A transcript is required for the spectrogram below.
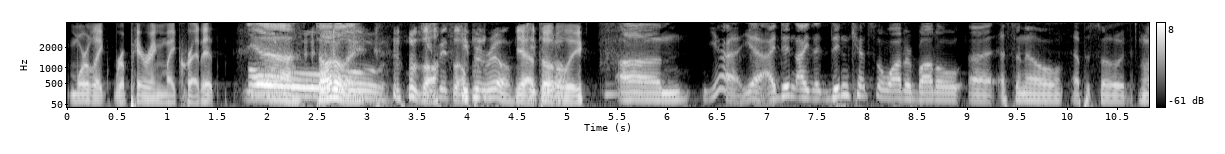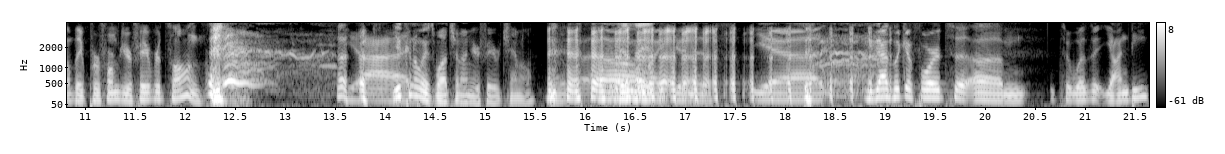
more like repairing my credit. Yeah, totally. It was Keep it- awesome. keep it real. Yeah, Keep it real. totally. Um, yeah, yeah. I didn't. I didn't catch the water bottle uh, SNL episode. Well, they performed your favorite song. Yeah, You can always watch it on your favorite channel. right? Oh my goodness. Yeah. You guys looking forward to um to was it Yandhi?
